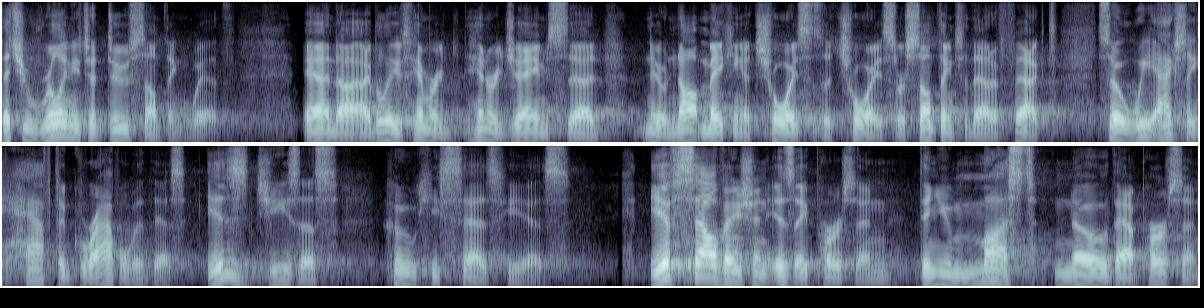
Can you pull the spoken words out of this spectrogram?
that you really need to do something with. And uh, I believe Henry, Henry James said, you know, not making a choice is a choice, or something to that effect. So we actually have to grapple with this. Is Jesus who he says he is? If salvation is a person, then you must know that person.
